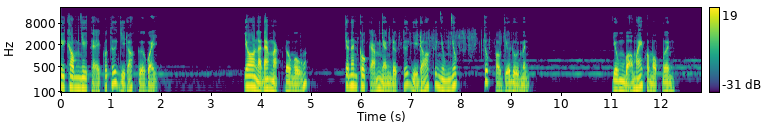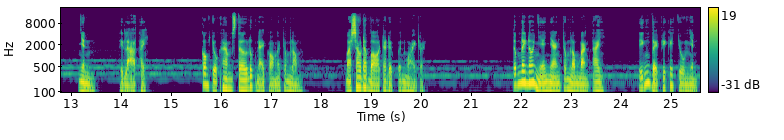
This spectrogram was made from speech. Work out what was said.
khi không như thể có thứ gì đó cựa quậy. Do là đang mặc đồ ngủ, Cho nên cô cảm nhận được thứ gì đó cứ nhung nhúc Chút vào giữa đùi mình. Dung bỏ máy qua một bên, Nhìn thì lạ thay. Con chuột hamster lúc nãy còn ở trong lòng, Mà sao đã bò ra được bên ngoài rồi? Tấm lấy nó nhẹ nhàng trong lòng bàn tay, Tiến về phía cái chuồng nhìn.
